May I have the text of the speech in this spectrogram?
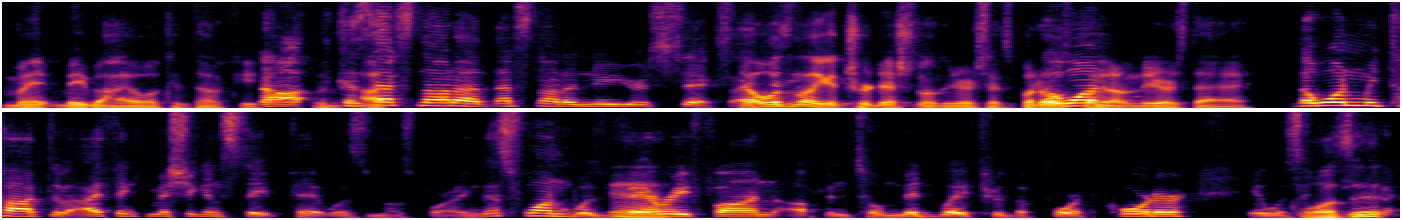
maybe, maybe Iowa Kentucky, because uh, that's not a that's not a New Year's Six. That I wasn't like a traditional New Year's Six, but it was one, played on New Year's Day. The one we talked about, I think Michigan State Pitt was the most boring. This one was yeah. very fun up until midway through the fourth quarter. It was was it?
